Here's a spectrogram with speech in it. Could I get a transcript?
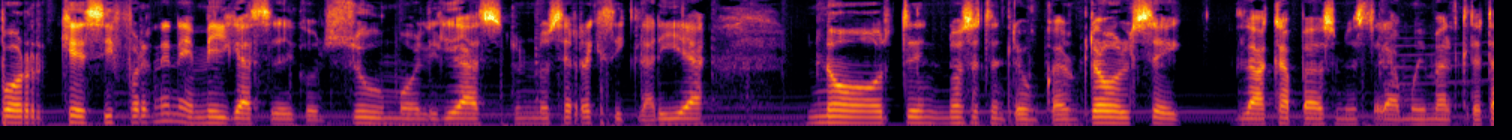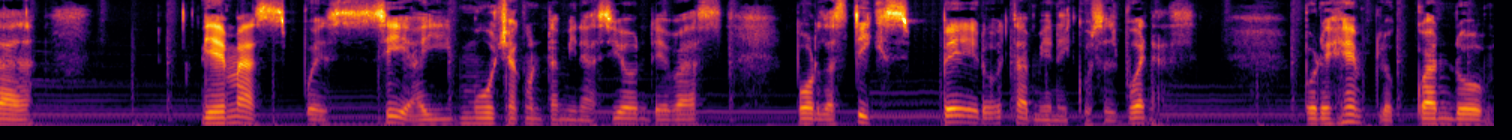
Porque si fueran enemigas, el consumo, el gasto no se reciclaría, no, se tendría un control, la capa de no estaría muy maltratada. Y además, pues sí, hay mucha contaminación de vas por las TICs, pero también hay cosas buenas. Por ejemplo, cuando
